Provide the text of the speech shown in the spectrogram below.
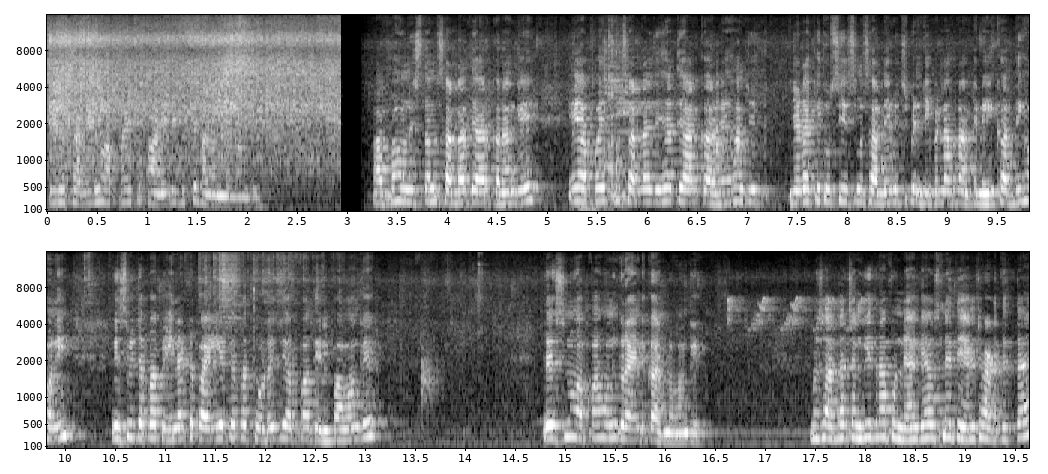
ਤੇ ਮਸਾਲੇ ਨੂੰ ਆਪਾਂ ਇਸ ਪਾਣੀ ਦੇ ਵਿੱਚ ਬਣਨ ਦੇਵਾਂਗੇ। ਆਪਾਂ ਹੁਣ ਇਸ ਦਾ ਮਸਾਲਾ ਤਿਆਰ ਕਰਾਂਗੇ। ਇਹ ਆਪਾਂ ਇੱਕ ਮਸਾਲਾ ਜਿਹਾ ਤਿਆਰ ਕਰ ਰਹੇ ਹਾਂ, ਜਿ- ਜਿਹੜਾ ਕਿ ਤੁਸੀਂ ਇਸ ਮਸਾਲੇ ਵਿੱਚ ਭਿੰਡੀ ਪਹਿਲਾਂ ਬਣਾ ਕੇ ਨਹੀਂ ਖਾਧੀ ਹੋਣੀ। ਇਸ ਵਿੱਚ ਆਪਾਂ ਪੀਨਟ ਪਾਈਏ ਤੇ ਆਪਾਂ ਥੋੜੇ ਜਿਹੇ ਆਪਾਂ ਤੇਲ ਪਾਵਾਂਗੇ। ਤੇ ਇਸ ਨੂੰ ਆਪਾਂ ਹੁਣ ਗ੍ਰਾਈਂਡ ਕਰ ਲਵਾਂਗੇ। ਮਸਾਲਾ ਚੰਗੀ ਤਰ੍ਹਾਂ ਭੁੰਨਿਆ ਗਿਆ, ਉਸਨੇ ਤੇਲ ਛੱਡ ਦਿੱਤਾ ਹੈ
